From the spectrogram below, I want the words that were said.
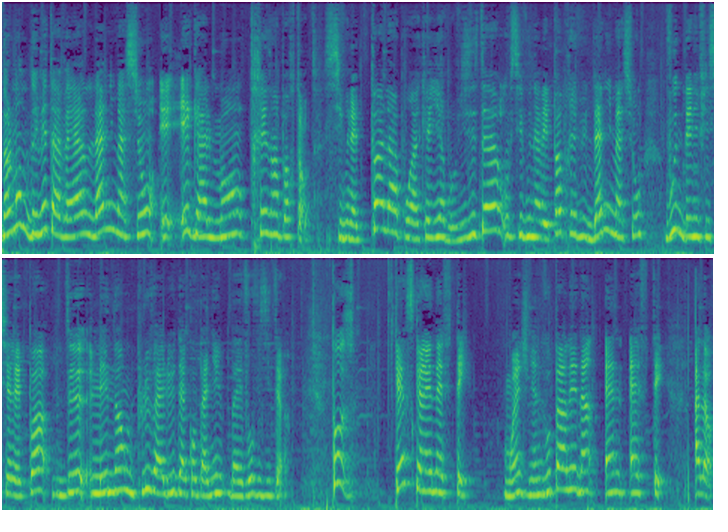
Dans le monde des métavers, l'animation est également très importante. Si vous n'êtes pas là pour accueillir vos visiteurs ou si vous n'avez pas prévu d'animation, vous ne bénéficierez pas de l'énorme plus-value d'accompagner bah, vos visiteurs. Pause Qu'est-ce qu'un NFT moi, je viens de vous parler d'un NFT. Alors,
